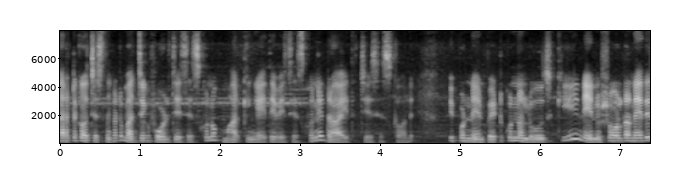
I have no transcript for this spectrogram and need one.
కరెక్ట్గా వచ్చేసింది కాబట్టి మధ్యకి ఫోల్డ్ చేసేసుకొని ఒక మార్కింగ్ అయితే వేసేసుకొని డ్రా అయితే చేసేసుకోవాలి. ఇప్పుడు నేను పెట్టుకున్న లూజ్కి నేను షోల్డర్ అనేది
